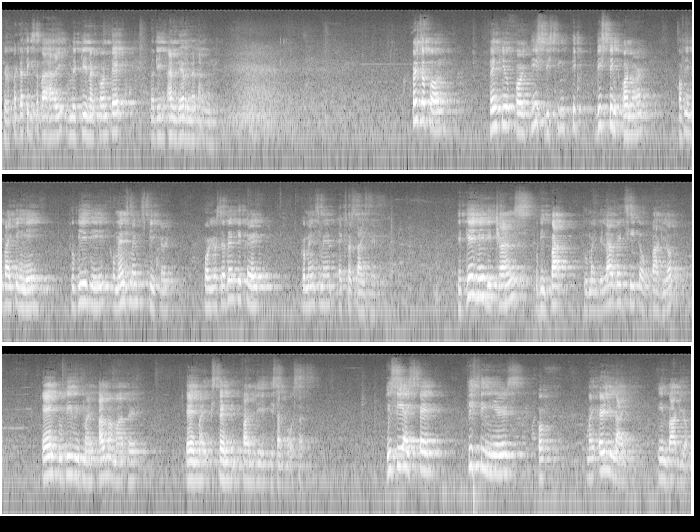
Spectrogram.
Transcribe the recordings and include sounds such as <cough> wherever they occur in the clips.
Pero pagdating sa bahay, umikli ng konti, naging under na lang. First of all, thank you for this distinct, distinct honor of inviting me to be the commencement speaker for your 73rd commencement exercises. It gave me the chance to be back to my beloved city of Baguio and to be with my alma mater and my extended family, the Salvosas. You see, I spent 15 years of my early life in Baguio.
